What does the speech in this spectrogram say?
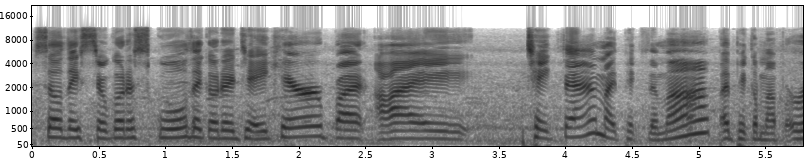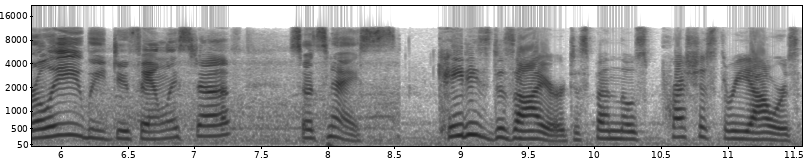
So they still go to school, they go to daycare, but I take them, I pick them up, I pick them up early, we do family stuff, so it's nice. Katie's desire to spend those precious three hours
